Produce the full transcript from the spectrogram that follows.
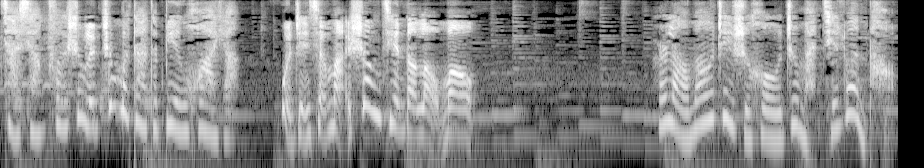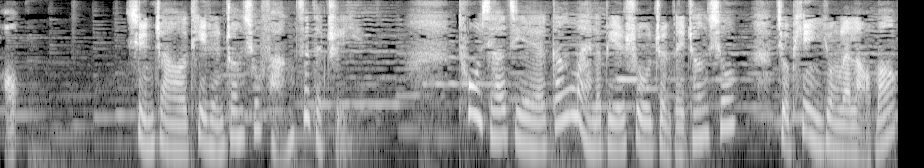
家乡发生了这么大的变化呀！我真想马上见到老猫。而老猫这时候正满街乱跑。寻找替人装修房子的职业。兔小姐刚买了别墅，准备装修，就聘用了老猫，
